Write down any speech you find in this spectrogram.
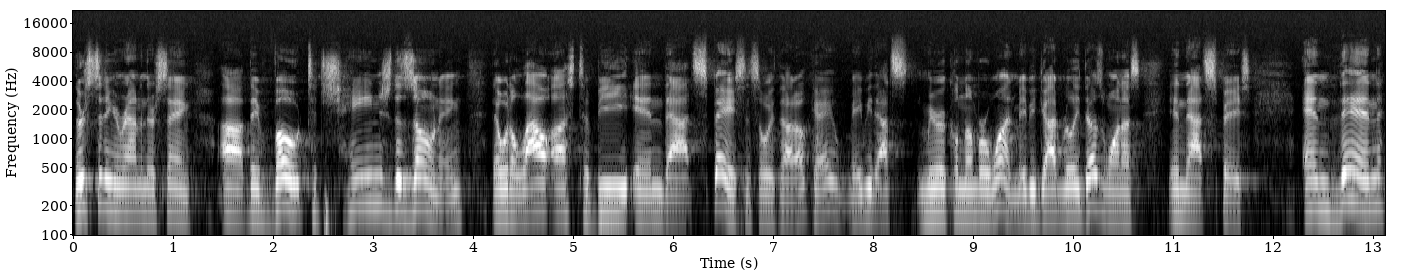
they're sitting around and they're saying uh, they vote to change the zoning that would allow us to be in that space. And so we thought, okay, maybe that's miracle number one. Maybe God really does want us in that space. And then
